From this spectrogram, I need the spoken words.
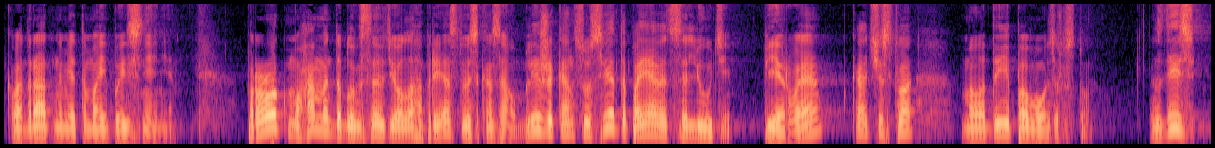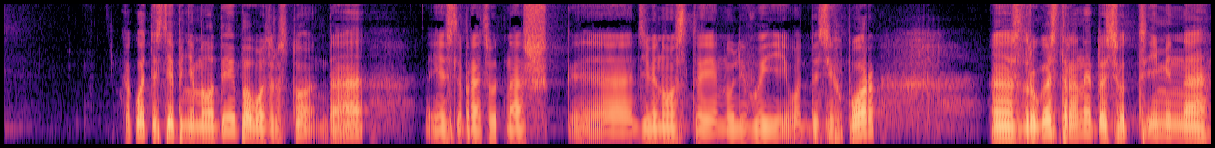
квадратными это мои пояснения. Пророк Мухаммад, да благословит его Аллах, приветствует, сказал, ближе к концу света появятся люди. Первое качество – молодые по возрасту. Здесь в какой-то степени молодые по возрасту, да, если брать вот наш 90-е, э, нулевые вот до сих пор. Э, с другой стороны, то есть вот именно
